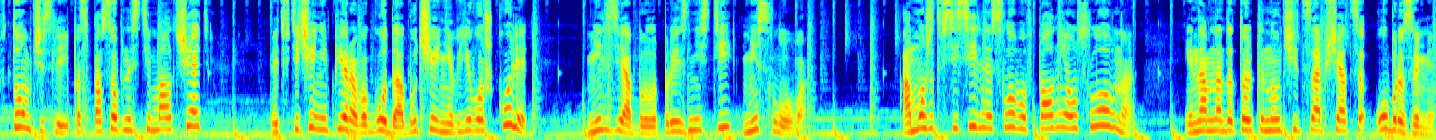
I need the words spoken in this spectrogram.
в том числе и по способности молчать? Ведь в течение первого года обучения в его школе нельзя было произнести ни слова. А может, всесильное слово вполне условно, и нам надо только научиться общаться образами,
